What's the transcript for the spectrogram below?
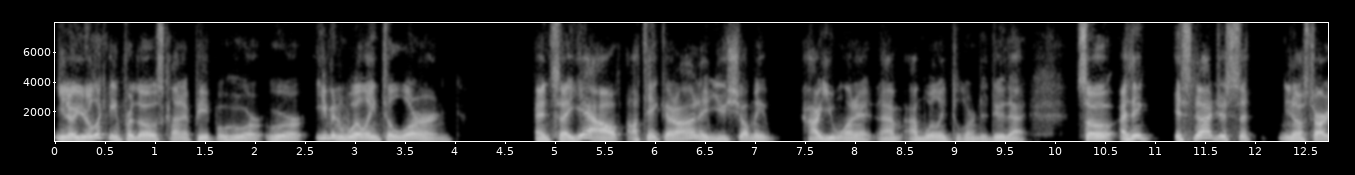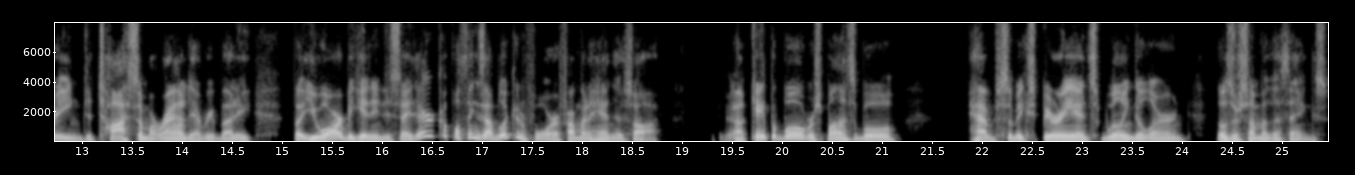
You know, you're looking for those kind of people who are who are even willing to learn and say, "Yeah, I'll I'll take it on, and you show me how you want it, and I'm I'm willing to learn to do that. So I think it's not just you know starting to toss them around to everybody, but you are beginning to say there are a couple things I'm looking for if I'm going to hand this off. Uh, capable, responsible, have some experience, willing to learn. Those are some of the things.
